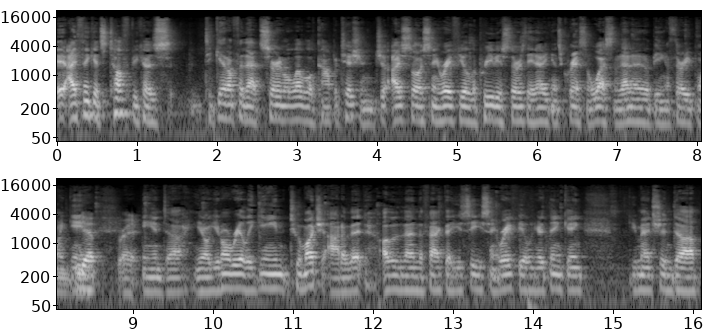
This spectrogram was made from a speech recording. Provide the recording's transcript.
I think it's tough because to get up for that certain level of competition, I saw St. Raphael the previous Thursday night against Cranston West, and that ended up being a 30 point game Yep, right. and uh, you know you don't really gain too much out of it other than the fact that you see St. Raphael and you're thinking you mentioned uh,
